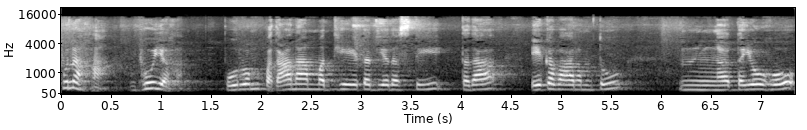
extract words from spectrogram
पुनः भूयः, पूर्वं पदानां मध्ये एतद् यदस्ति, तदा एकवारं तु तयोः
